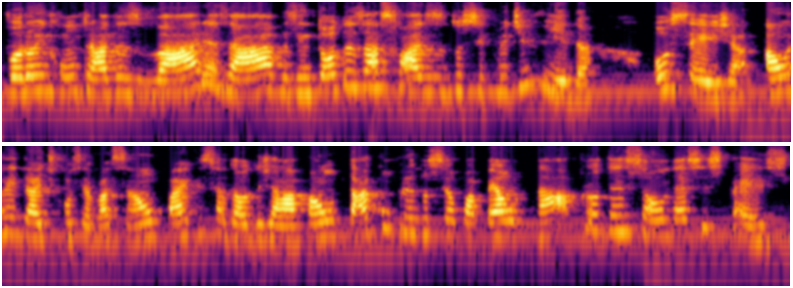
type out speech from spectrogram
foram encontradas várias aves em todas as fases do ciclo de vida, ou seja, a unidade de conservação, o Parque Estadual do Jalapão, está cumprindo seu papel na proteção dessa espécie.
